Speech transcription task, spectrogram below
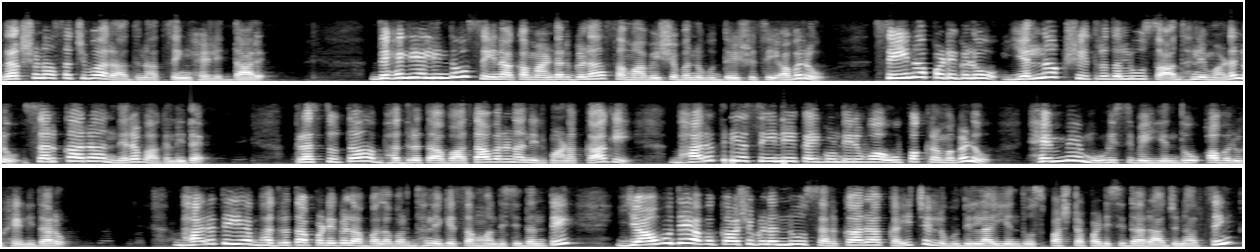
ರಕ್ಷಣಾ ಸಚಿವ ರಾಜನಾಥ್ ಸಿಂಗ್ ಹೇಳಿದ್ದಾರೆ. ದೆಹಲಿಯಲ್ಲಿಂದು ಸೇನಾ ಕಮಾಂಡರ್ಗಳ ಸಮಾವೇಶವನ್ನು ಉದ್ದೇಶಿಸಿ ಅವರು, ಸೇನಾಪಡೆಗಳು ಎಲ್ಲಾ ಕ್ಷೇತ್ರದಲ್ಲೂ ಸಾಧನೆ ಮಾಡಲು ಸರ್ಕಾರ ನೆರವಾಗಲಿದೆ. ಪ್ರಸ್ತುತ ಭದ್ರತಾ ವಾತಾವರಣ ನಿರ್ಮಾಣಕ್ಕಾಗಿ ಭಾರತೀಯ ಸೇನೆ ಕೈಗೊಂಡಿರುವ ಉಪಕ್ರಮಗಳು ಹೆಮ್ಮೆ ಮೂಡಿಸಿವೆ ಎಂದು ಅವರು ಹೇಳಿದರು. ಭಾರತೀಯ ಭದ್ರತಾ ಪಡೆಗಳ ಬಲವರ್ಧನೆಗೆ ಸಂಬಂಧಿಸಿದಂತೆ ಯಾವುದೇ ಅವಕಾಶಗಳನ್ನು ಸರ್ಕಾರ ಕೈಚೆಲ್ಲುವುದಿಲ್ಲ ಎಂದು ಸ್ಪಷ್ಟಪಡಿಸಿದ ರಾಜನಾಥ್ ಸಿಂಗ್,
